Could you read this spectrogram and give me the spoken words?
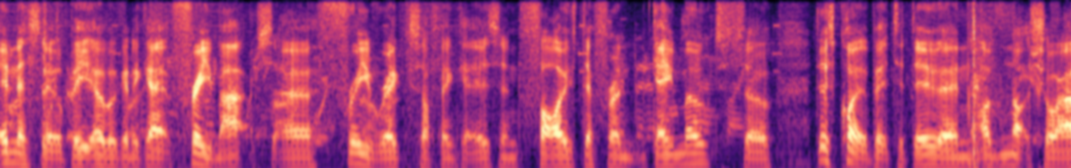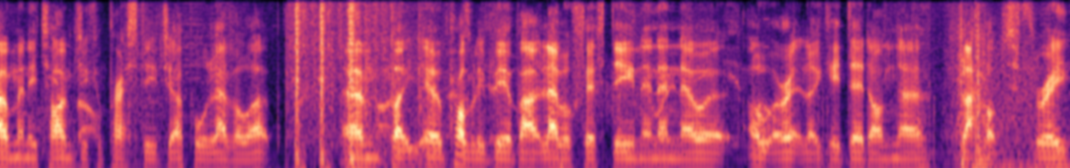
in this little beta, we're going to get three maps, uh, three rigs, I think it is, and five different game modes. So there's quite a bit to do, and I'm not sure how many times you can prestige up or level up. Um, but it'll probably be about level 15 and then they'll uh, alter it like they did on the Black Ops 3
